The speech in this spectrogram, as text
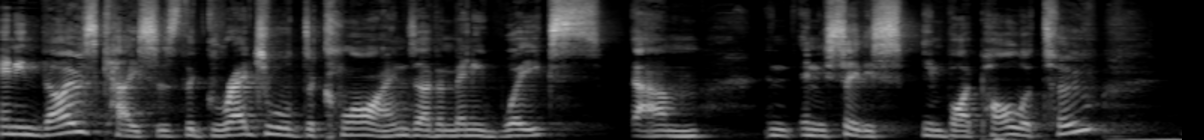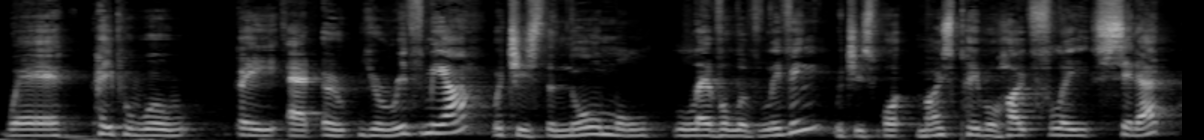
And in those cases, the gradual declines over many weeks, um, and, and, you see this in bipolar too, where people will be at a euthymia, which is the normal level of living, which is what most people hopefully sit at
